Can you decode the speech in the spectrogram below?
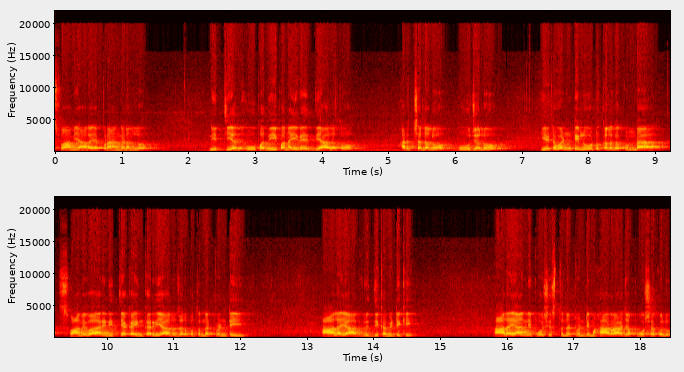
స్వామి ఆలయ ప్రాంగణంలో నిత్య ధూప దీప నైవేద్యాలతో అర్చనలో పూజలో ఎటువంటి లోటు కలగకుండా స్వామివారి నిత్య కైంకర్యాలు జరుపుతున్నటువంటి ఆలయ అభివృద్ధి కమిటీకి ఆలయాన్ని పోషిస్తున్నటువంటి మహారాజ పోషకులు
